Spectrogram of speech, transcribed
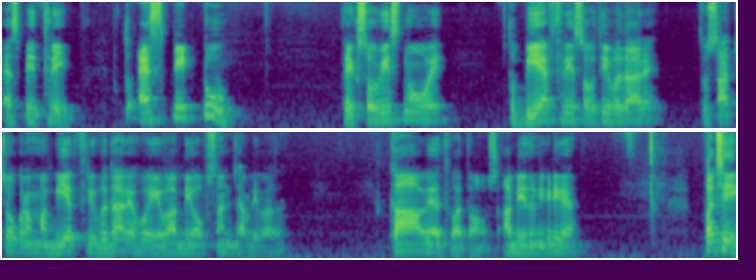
SP three તો એસપી ટુ એકસો વીસનો હોય, તો બીએફ થ્રી સૌથી વધારે. તો સાચો ક્રમમાં બીએફ થ્રી વધારે હોય એવા બે ઓપ્શન છે આપણી પાસે. કા આવે અથવા તો આવશે. આ બે તો નીકળી ગયા. પછી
